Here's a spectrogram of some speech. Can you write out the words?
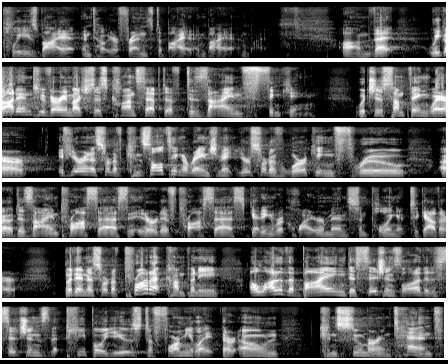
please buy it, and tell your friends to buy it and buy it and buy it. Um, that we got into very much this concept of design thinking, which is something where if you're in a sort of consulting arrangement, you're sort of working through a design process, an iterative process, getting requirements and pulling it together. But in a sort of product company, a lot of the buying decisions, a lot of the decisions that people use to formulate their own consumer intent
